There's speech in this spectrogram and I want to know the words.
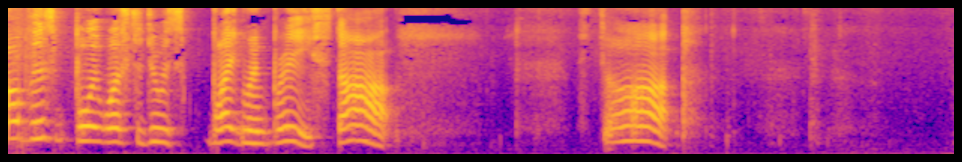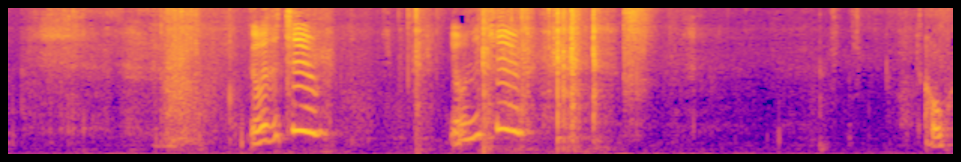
All this boy wants to do is bite my brace. Stop. Stop. Go in the tube. Go in the tube. Oh.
